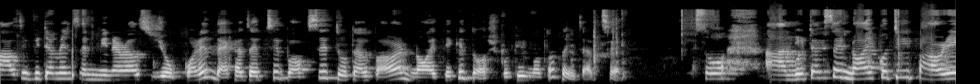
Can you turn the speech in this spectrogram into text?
মাল্টিভিটামিনস এন্ড মিনারেলস যোগ করেন, দেখা যাচ্ছে বক্সের টোটাল পাওয়ার নয় থেকে দশ কোটির মতো হয়ে যাচ্ছে। সো গ্লুটাক্সের নয় কোটি পাওয়ারে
